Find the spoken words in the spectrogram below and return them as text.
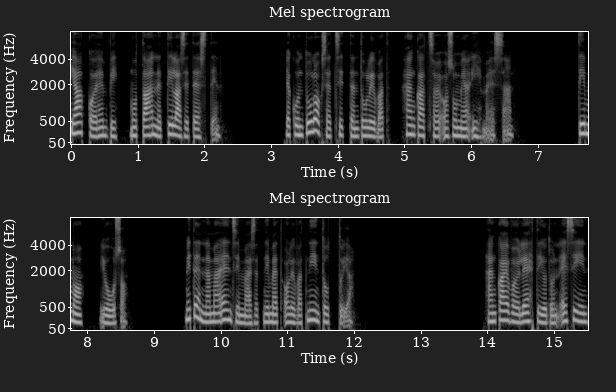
Jaakko empi, mutta Anne tilasi testin. Ja kun tulokset sitten tulivat, hän katsoi osumia ihmeissään. Timo, Juuso. Miten nämä ensimmäiset nimet olivat niin tuttuja? Hän kaivoi lehtijutun esiin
